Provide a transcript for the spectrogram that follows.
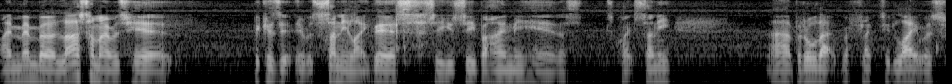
I remember last time I was here, because it, it, was sunny like this, so you can see behind me here, this, it's quite sunny, uh, but all that reflected light was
